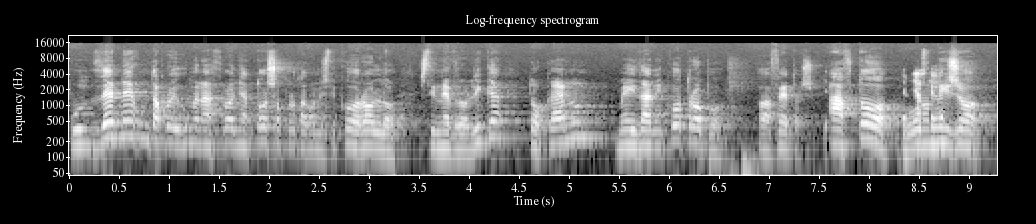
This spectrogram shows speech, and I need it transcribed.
που δεν έχουν τα προηγούμενα χρόνια τόσο πρωταγωνιστικό ρόλο στην Ευρωλίγκα, το κάνουν με ιδανικό τρόπο φέτο. Αυτό νομίζω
